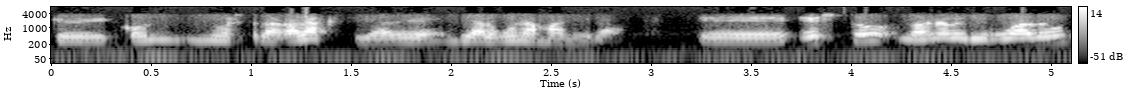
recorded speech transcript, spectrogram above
que- con nuestra galaxia de, de alguna manera. Eh, esto lo han averiguado,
